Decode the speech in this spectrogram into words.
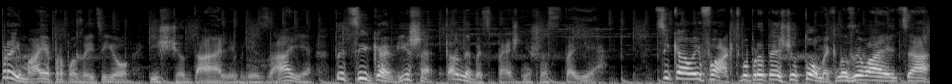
приймає пропозицію, і що далі влізає, то цікавіше та небезпечніше стає. Цікавий факт, попри те, що Томик називається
